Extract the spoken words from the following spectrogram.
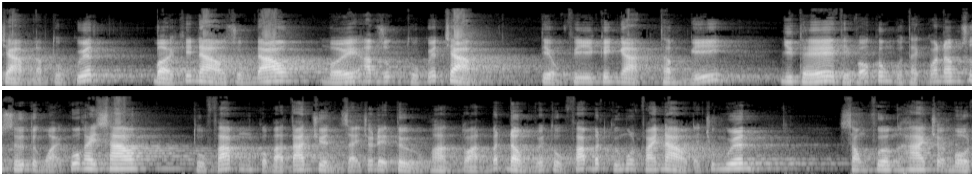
chạm làm thủ quyết. Bởi khi nào dùng đao Mới áp dụng thủ quyết chạm Tiểu Phi kinh ngạc thầm nghĩ. Như thế thì võ công của Thạch Quan Âm xuất xứ từ ngoại quốc hay sao? Thủ pháp của bà ta truyền dạy cho đệ tử Hoàn toàn bất đồng với thủ pháp bất cứ một phái nào tại Trung Nguyên. Song phương hai trọi một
